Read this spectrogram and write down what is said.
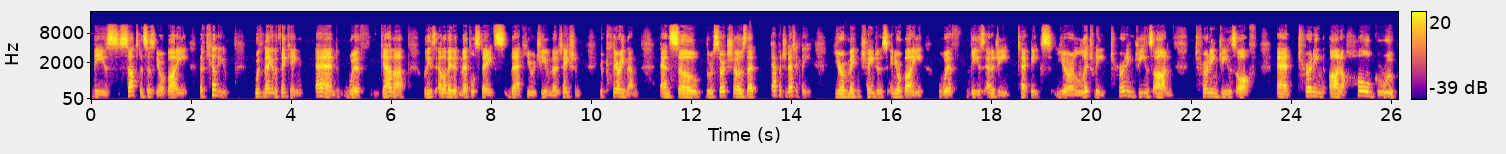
these substances in your body that kill you with negative thinking and with gamma, with these elevated mental states that you achieve in meditation, you're clearing them. And so the research shows that epigenetically, you're making changes in your body with these energy techniques. You're literally turning genes on, turning genes off, and turning on a whole group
